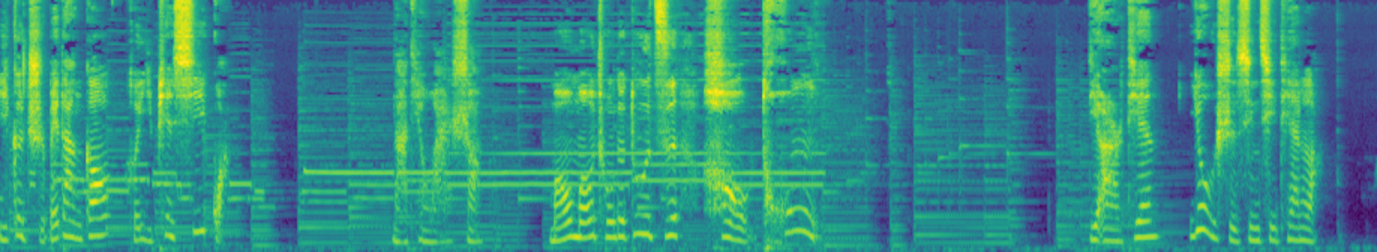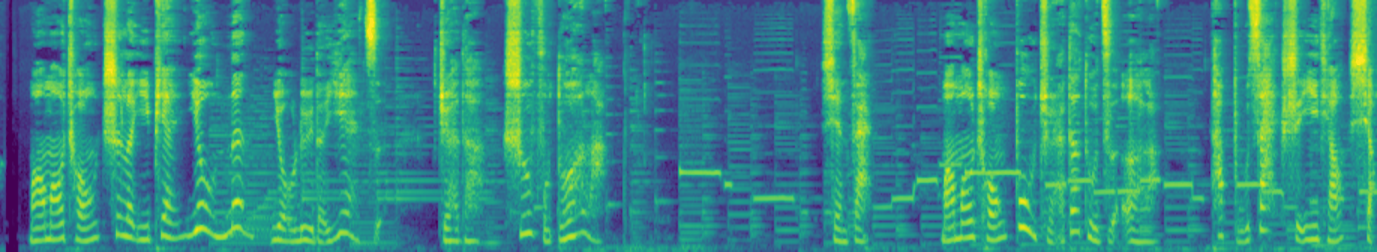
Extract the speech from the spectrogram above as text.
一个纸杯蛋糕和一片西瓜。那天晚上，毛毛虫的肚子好痛。第二天又是星期天了。毛毛虫吃了一片又嫩又绿的叶子，觉得舒服多了。现在，毛毛虫不觉得肚子饿了，它不再是一条小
